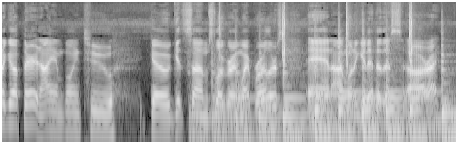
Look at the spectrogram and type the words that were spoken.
to go up there and I am going to go get some slow growing white broilers and I'm to get into this. All right.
